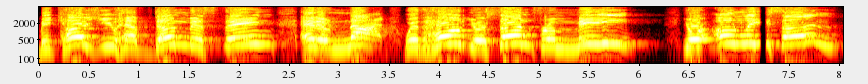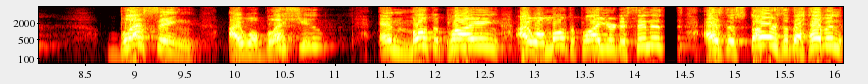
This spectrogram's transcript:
because you have done this thing and have not withheld your son from me, your only son, blessing, I will bless you, and multiplying, I will multiply your descendants as the stars of the heaven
